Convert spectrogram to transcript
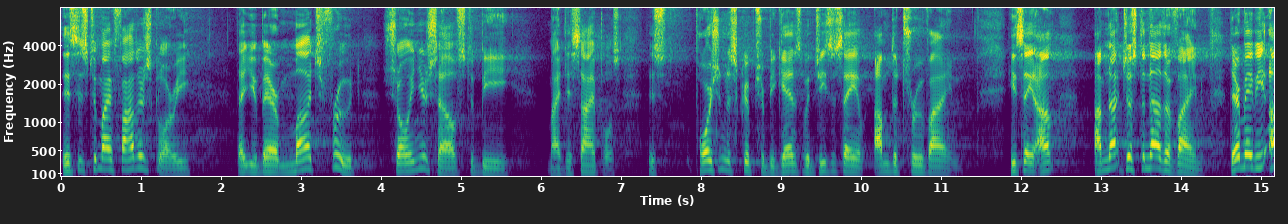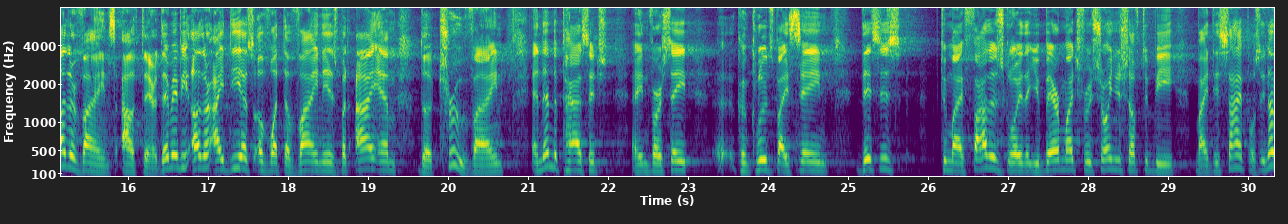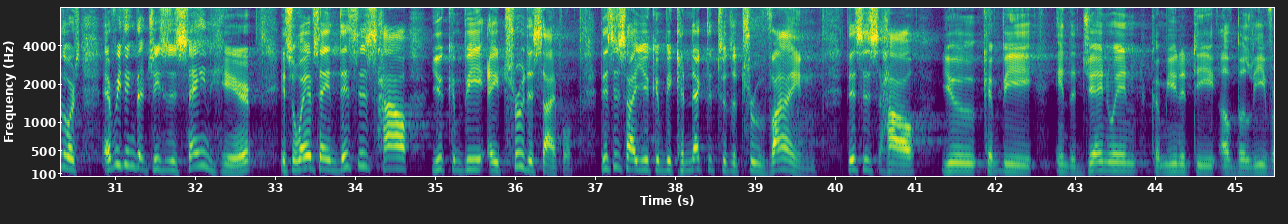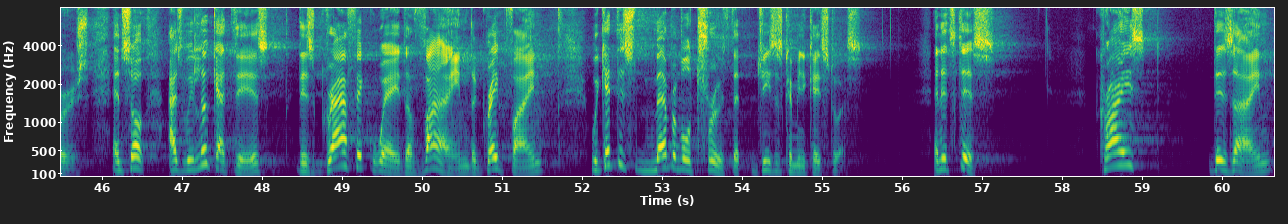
This is to my Father's glory that you bear much fruit, showing yourselves to be my disciples. This portion of scripture begins with Jesus saying, I'm the true vine. He's saying, I'm, I'm not just another vine. There may be other vines out there. There may be other ideas of what the vine is, but I am the true vine. And then the passage in verse 8 uh, concludes by saying, This is to my Father's glory that you bear much fruit, showing yourself to be my disciples. In other words, everything that Jesus is saying here is a way of saying this is how you can be a true disciple. This is how you can be connected to the true vine. This is how you can be in the genuine community of believers. And so, as we look at this, this graphic way, the vine, the grapevine, we get this memorable truth that Jesus communicates to us. And it's this Christ designed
